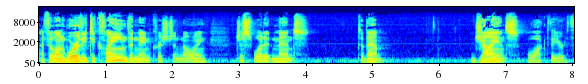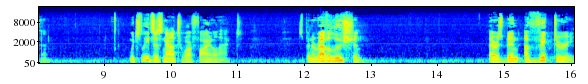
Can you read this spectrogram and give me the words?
I feel unworthy to claim the name Christian, knowing just what it meant to them. Giants walked the earth then. Which leads us now to our final act. It's been a revolution. There has been a victory,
